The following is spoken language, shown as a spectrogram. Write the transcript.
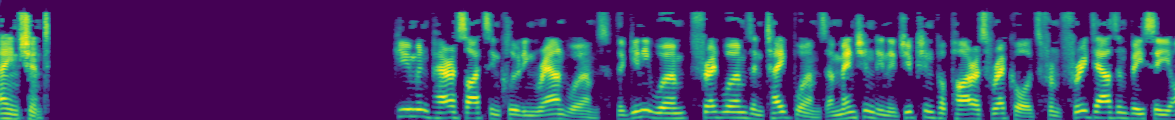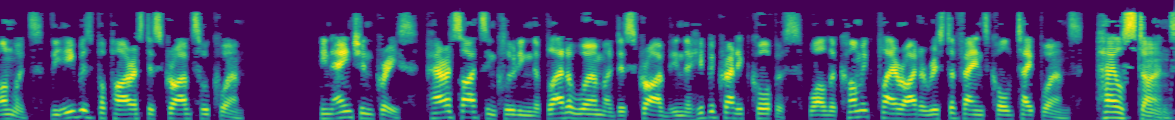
Ancient Human parasites including roundworms, the guinea worm, threadworms and tapeworms are mentioned in Egyptian papyrus records from 3000 BC onwards. The Ebers papyrus describes hookworm. In ancient Greece, parasites including the bladder worm are described in the Hippocratic corpus, while the comic playwright Aristophanes called tapeworms hailstones.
